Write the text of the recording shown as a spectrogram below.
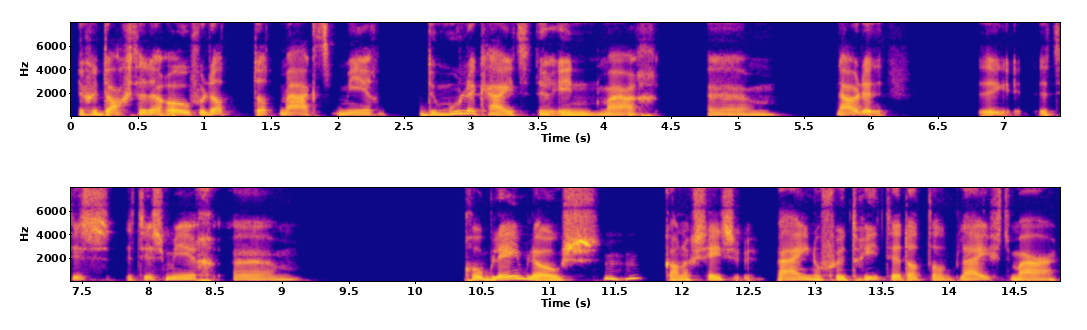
de gedachte daarover, dat, dat maakt meer de moeilijkheid erin. Maar ehm, nou, de, de- het, is, het is meer ehm, probleemloos. Mhm. Kan nog steeds pijn of verdriet, hè, dat dat blijft, maar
